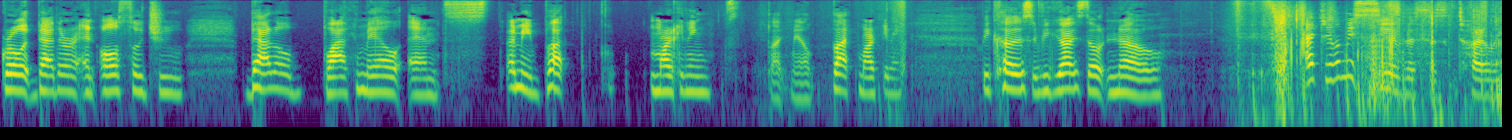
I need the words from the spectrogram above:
grow it better and also to battle blackmail and I mean black marketing blackmail black marketing. Because if you guys don't know actually let me see if this is entirely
